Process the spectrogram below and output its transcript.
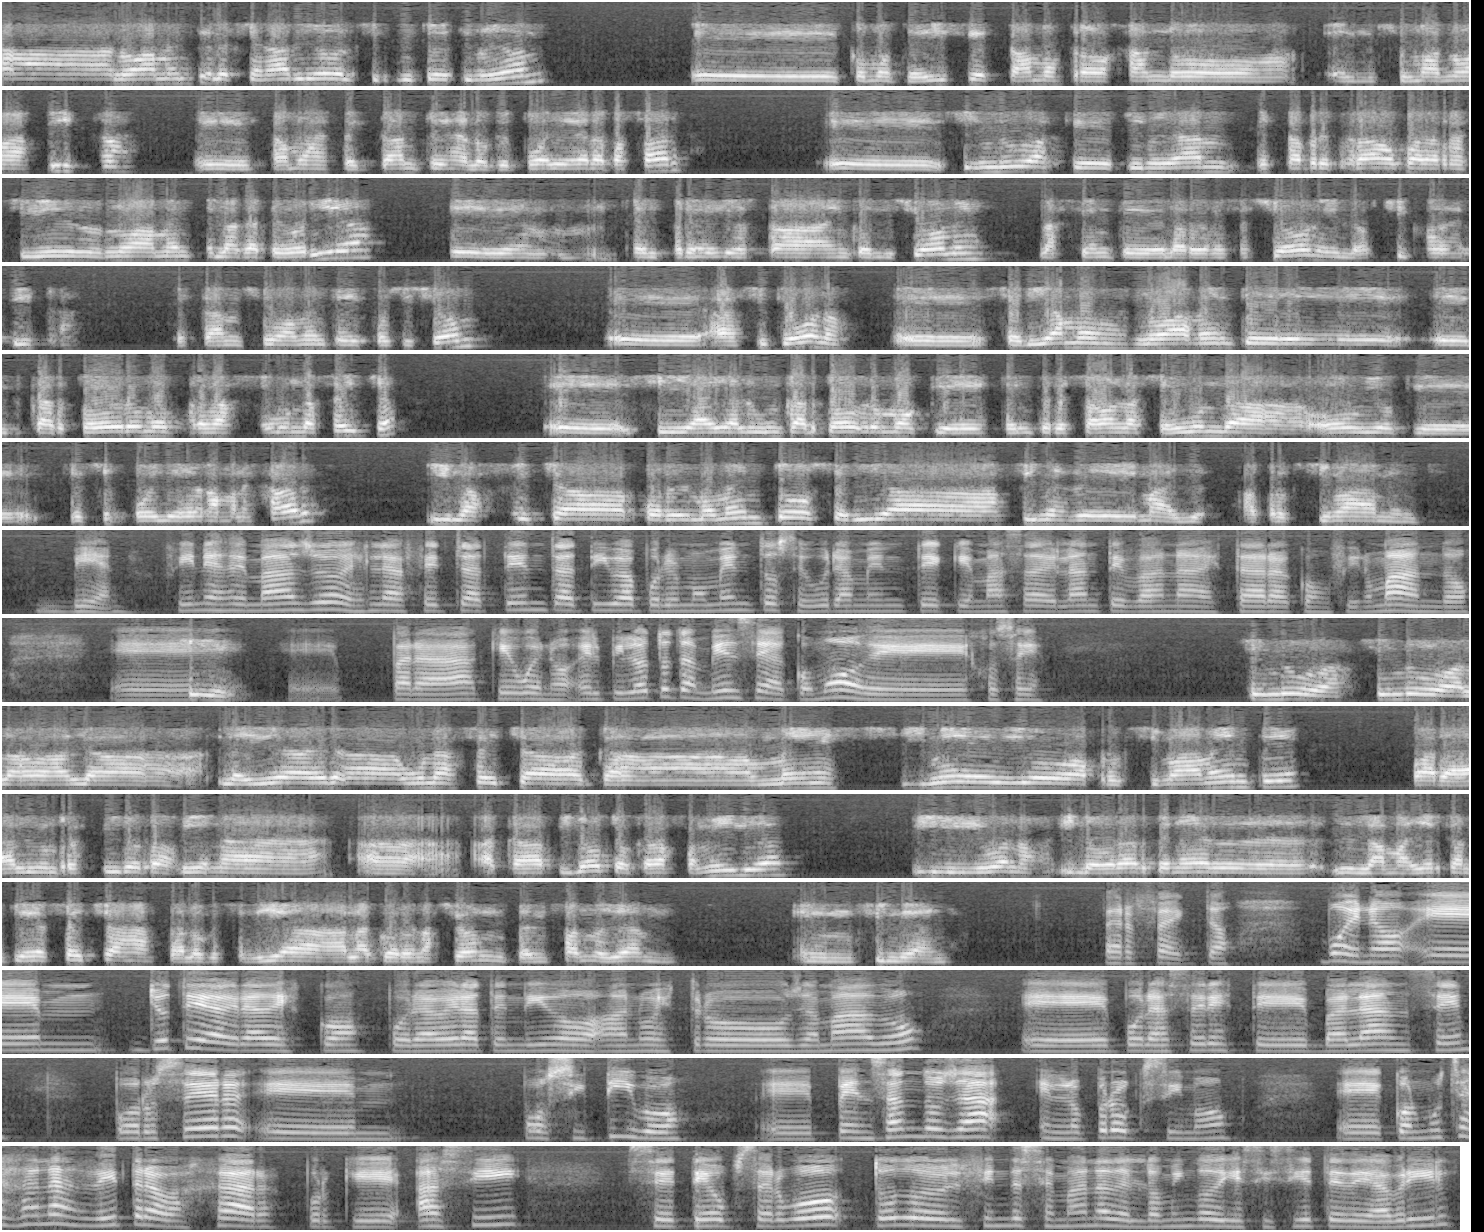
nuevamente el escenario del circuito de Tunuyán eh, como te dije, estamos trabajando en sumar nuevas pistas, eh, estamos expectantes a lo que pueda llegar a pasar. Eh, sin duda que Trinidad está preparado para recibir nuevamente la categoría. Eh, el predio está en condiciones, la gente de la organización y los chicos de pista están sumamente a disposición. así que bueno, seríamos nuevamente el cartódromo para la segunda fecha. Eh, si hay algún cartódromo que esté interesado en la segunda, obvio que, se puede llegar a manejar. Y la fecha por el momento sería fines de mayo aproximadamente. Bien, fines de mayo es la fecha tentativa por el momento, seguramente que más adelante van a estar confirmando. Eh, eh, para que, bueno, el piloto también se acomode, José. Sin duda, sin duda. La, la, la idea era una fecha cada mes y medio aproximadamente para darle un respiro también a, a, cada piloto, a cada familia y bueno, y lograr tener la mayor cantidad de fechas hasta lo que sería la coronación pensando ya en, fin de año. Perfecto. Bueno, eh, yo te agradezco por haber atendido a nuestro llamado. Eh, por hacer este balance, por ser eh, positivo, eh, pensando ya en lo próximo, con muchas ganas de trabajar, porque así se te observó todo el fin de semana del domingo 17 de abril,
